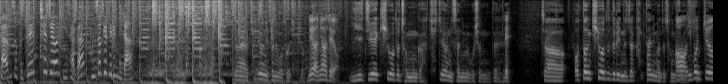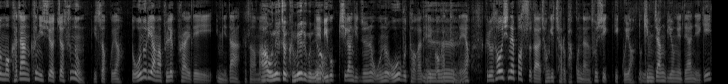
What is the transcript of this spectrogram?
다음 소프트 최재원 이사가 분석해드립니다. 네, 최재원 이사님 어서 오십시오. 네, 안녕하세요. 이 주의 키워드 전문가 최재원 이사님을 모셨는데 네. 자, 어떤 키워드들이 있는지 간단히 먼저 정리해 주시죠. 어, 이번 주 뭐 가장 큰 이슈였죠. 수능 있었고요. 또 오늘이 아마 Black Friday입니다. 그래서 아마 아, 오늘이 참 금요일이군요. 네, 미국 시간 기준은 오늘 오후부터가 될것 예. 같은데요. 그리고 서울 시내 버스가 전기차로 바꾼다는 소식 있고요. 또 김장 비용에 대한 얘기,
